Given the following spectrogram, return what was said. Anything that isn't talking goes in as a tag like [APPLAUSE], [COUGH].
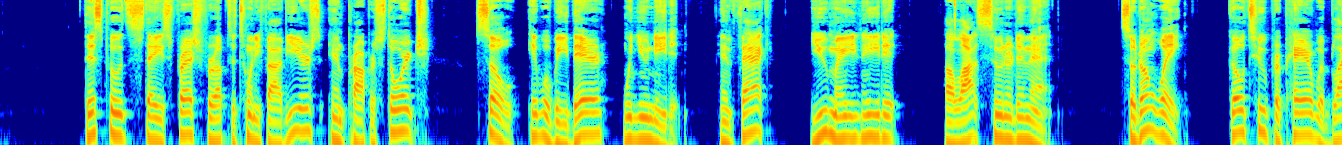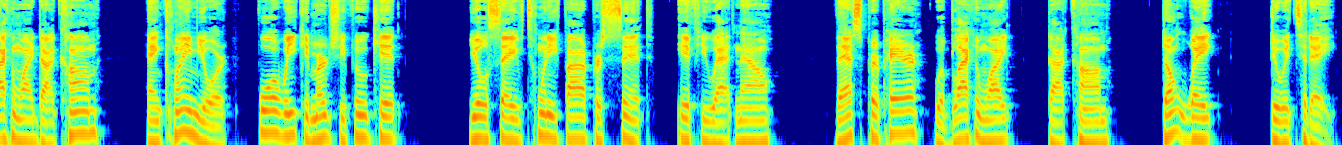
This food stays fresh for up to 25 years in proper storage, so it will be there when you need it. In fact, you may need it a lot sooner than that. So don't wait. Go to preparewithblackandwhite.com and claim your four week emergency food kit. You'll save 25% if you at now. That's preparewithblackandwhite.com. Don't wait. Do it today.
